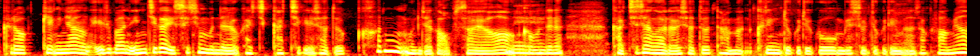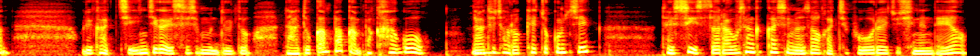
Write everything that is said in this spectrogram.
그렇게 그냥 일반 인지가 있으신 분들 같이 같이 계셔도 큰 문제가 없어요. 네. 그분들은 같이 생활하셔도 다만 그림도 그리고 미술도 그리면서 그러면 우리 같이 인지가 있으신 분들도 나도 깜빡깜빡하고 나도 저렇게 조금씩 될 수 있어라고 생각하시면서 같이 보호를 해주시는데요.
